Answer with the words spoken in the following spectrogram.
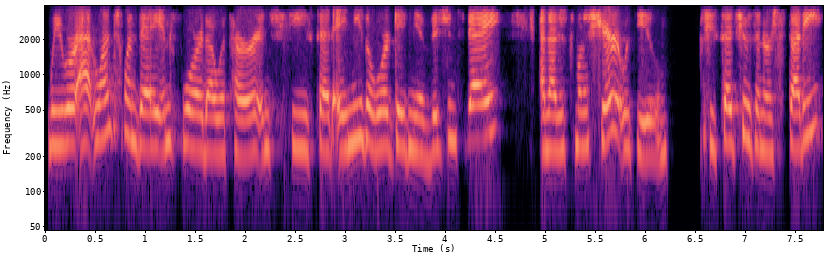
we were at lunch one day in Florida with her and she said, Amie, the Lord gave me a vision today and I just want to share it with you. She said she was in her study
